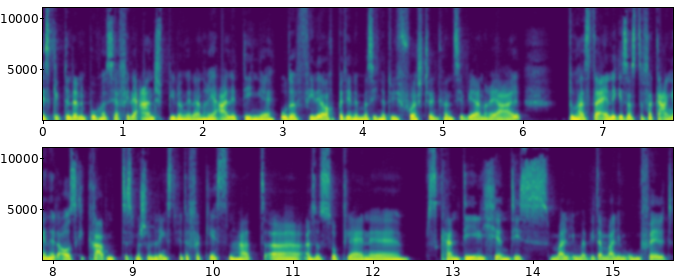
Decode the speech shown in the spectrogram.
Es gibt in deinem Buch auch sehr viele Anspielungen an reale Dinge oder viele auch, bei denen man sich natürlich vorstellen kann, sie wären real. Du hast da einiges aus der Vergangenheit ausgegraben, das man schon längst wieder vergessen hat. Äh, also so kleine Skandelchen, die es mal immer wieder mal im Umfeld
